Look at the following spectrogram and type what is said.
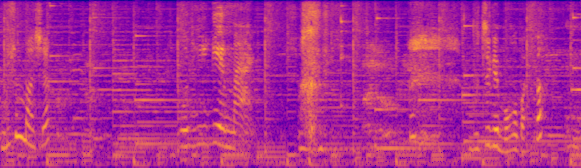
무슨 맛이야? 무지개 맛 무지개 먹어봤어? 응.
